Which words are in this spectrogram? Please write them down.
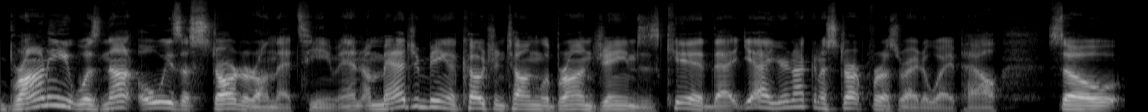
Bronny was not always a starter on that team. And imagine being a coach and telling LeBron James's kid that, yeah, you're not going to start for us right away, pal. So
